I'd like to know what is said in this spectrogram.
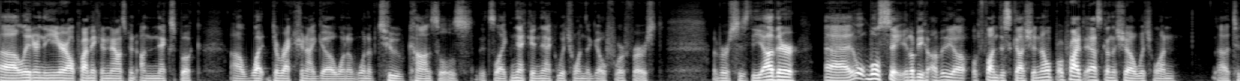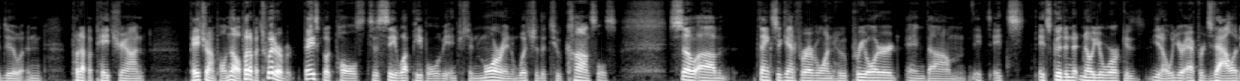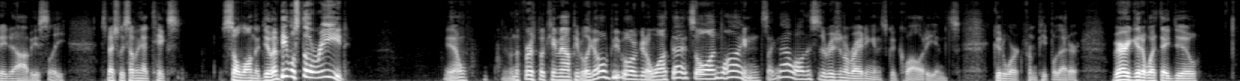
uh, later in the year, I'll probably make an announcement on the next book. Uh, what direction I go, one of one of two consoles. It's like neck and neck, which one to go for first versus the other. Uh, we'll see. It'll be, it'll be a, fun discussion. I'll, I'll, probably ask on the show which one uh, to do and put up a Patreon Patreon poll. No, put up a Twitter, Facebook polls to see what people will be interested more in, which of the two consoles. So um, thanks again for everyone who pre-ordered, and um, it, it's it's good to know your work is you know your efforts validated, obviously, especially something that takes so long to do, and people still read. You know, when the first book came out, people were like, "Oh, people are going to want that. It's all online." It's like, no, well, this is original writing and it's good quality and it's good work from people that are very good at what they do,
